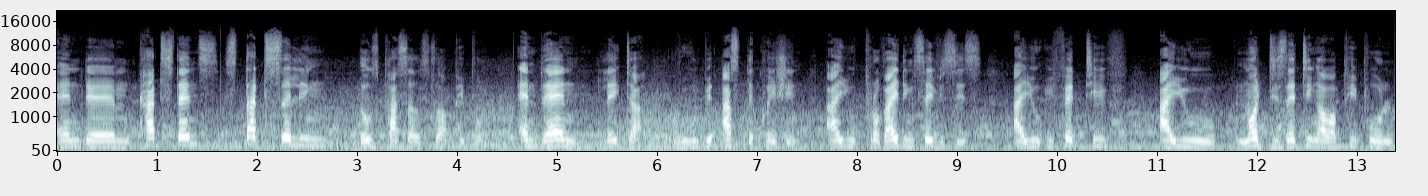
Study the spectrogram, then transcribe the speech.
and um, cut stands, start selling those parcels to our people, and then later we will be asked the question Are you providing services? Are you effective? Are you not deserting our people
